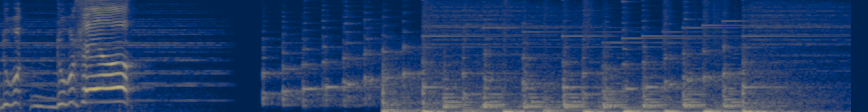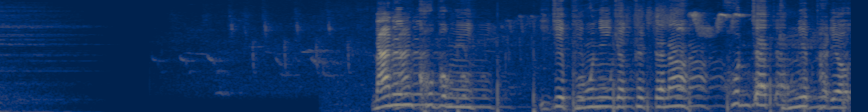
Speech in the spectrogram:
누구 누구세요? 나는 코봉이 이제 부모님 곁을 떠나 혼자 독립하려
